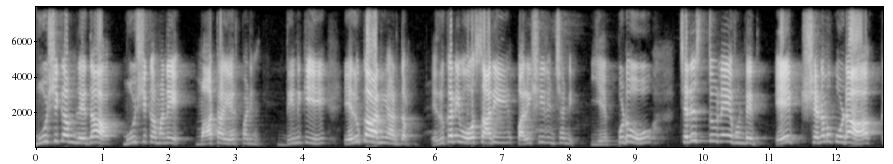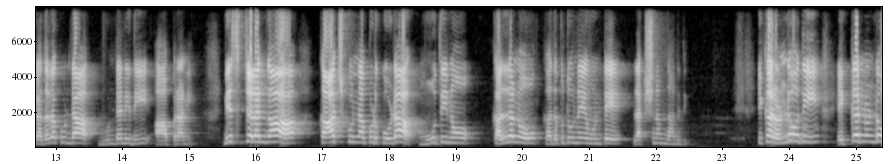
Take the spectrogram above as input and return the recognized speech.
మూషికం లేదా మూషికం అనే మాట ఏర్పడింది. దీనికి ఎలుక అని అర్థం. ఎలుకని ఓసారి పరిశీలించండి. ఎప్పుడూ చలిస్తూనే ఉండేది. ఏ క్షణము కూడా కదలకుండా ఉండనిది ఆ ప్రాణి. నిశ్చలంగా కాచుకున్నప్పుడు కూడా మూతినో కళ్ళను కదుపుతూనే ఉంటే లక్షణం దానిది. ఇక రెండవది ఎక్కడి నుండో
